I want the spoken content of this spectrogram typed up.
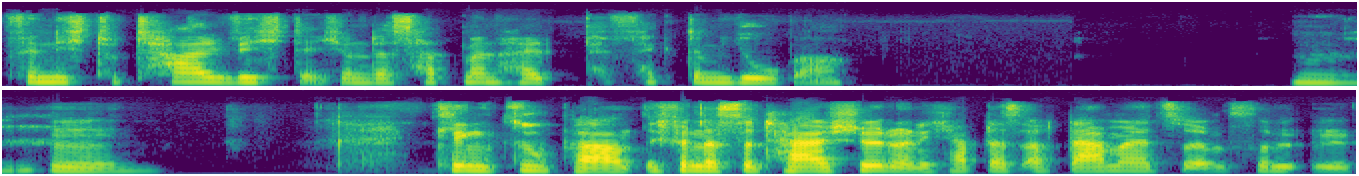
finde ich total wichtig. Und das hat man halt perfekt im Yoga. Hm. Hm. Klingt super. Ich finde das total schön und ich habe das auch damals so empfunden,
